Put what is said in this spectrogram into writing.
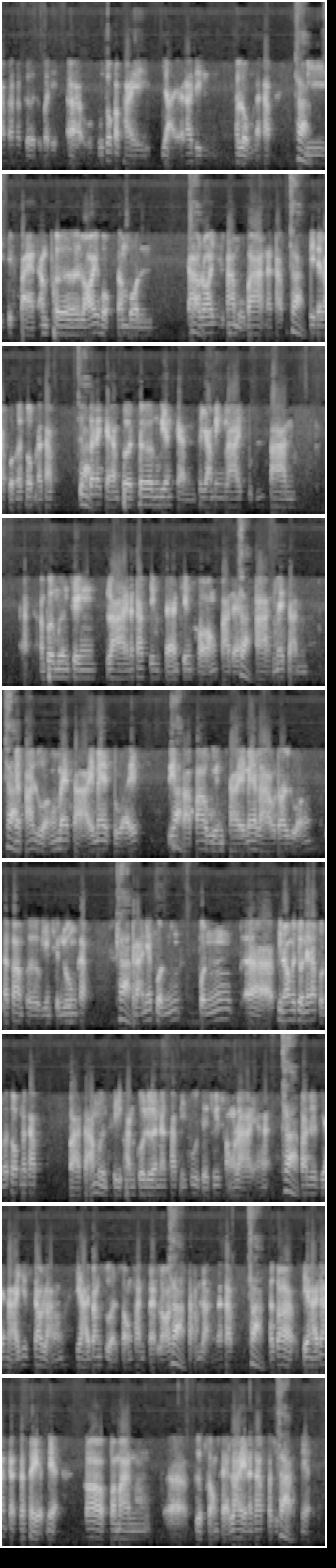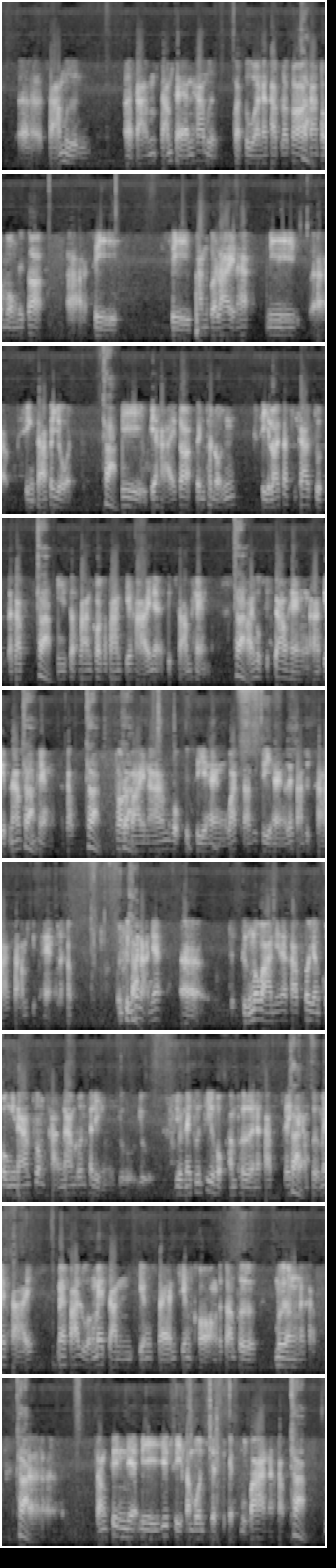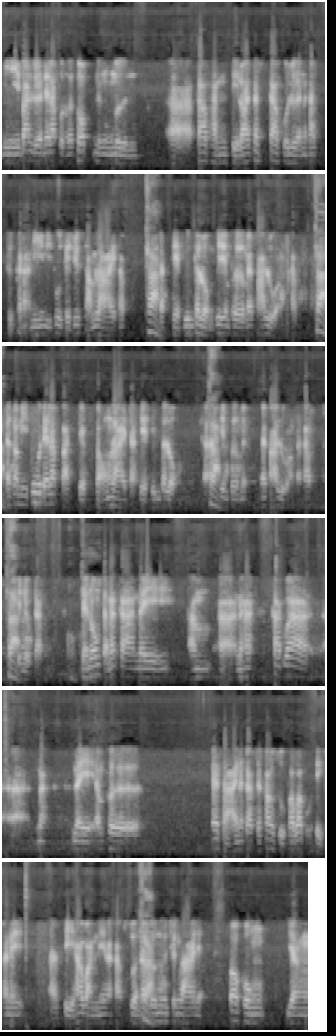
ครับ แล้วก็เกิดอุบัติเอ่ออุทกภัยใหญ่แล้วก็ดินถล่มนะครับครับ มี 18 อำเภอ 106 ตำบล 925 หมู่บ้านนะครับครับที่ได้รับผลกระทบนะครับ ซึ่งครับก็ได้แก่อำเภอเทิงเวียงแก่นพญาเมงรายขุนตาลอะอำเภอเมืองเชียงรายนะครับเชียงแสนเชียงของป่าแดดครับอ่านแม่จันทร์ครับแม่ฟ้าหลวงแม่สายแม่สวย เวียงครับป่าเป้าเวียงชัยแม่ลาวดอยหลวง แล้วก็อำเภอเวียงเชียงรุ้งครับครับ ขณะนี้ผลผลเอ่อพี่น้องประชาชนได้รับผลกระทบนะครับกว่า34,000ครัวเรือนนะครับ มีผู้เสียชีวิต2รายนะฮะครับบ้านเรือนเสียหาย29หลัง เสียหายบางส่วน2,803หลังนะครับครับ แล้วก็เสียหายด้านเกษตรเนี่ยก็ประมาณเอ่อเกือบสองแสนไร่นะครับปศุสัตว์เนี่ยสามหมื่นสามสามแสนห้าหมื่นกว่าตัวนะครับ แล้วก็ครับด้านประมงนี่ก็สี่สี่พันกว่าไร่นะฮะมีเอ่อสิ่งสาธารณประโยชน์ ครับที่เสียหายก็เป็นถนน 499 จุดนะครับ ครับ มีสะพานคอสะพานเสียหายเนี่ย 13 แห่งครับ สาย 69 แห่งอ่างเก็บน้ำครัสาบมแห่งนะครับครับท่อระบายน้ำ64 แห่ง วัด 34 แห่ง และสถารศึกษา 30 แห่งนะครับจนถึงขณะเนี้ยเอ่อถึงเมื่อวานนี้นะครับ ก็ยังคงมีน้ำท่วมขังน้ำล้นตลิ่งอยู่อยู่อยู่ในพื้นที่ 6อำเภอนะครับได้แก่อำเภอแม่สาย แม่ฟ้าหลวงแม่จันทร์เชียงแสนเชียงของ แล้วก็อำเภอเมืองนะครับ ครับ เอ่อ ทั้งสิ้นเนี่ยมี 24 ตำบล 71 หมู่บ้านนะครับ ครับ มีบ้านเรือนได้รับผลกระทบ 19,499ครัวเรือนนะครับ ถึงขณะนี้มีผู้เสียชีวิต 3 รายครับ ครับ จากเหตุดินถล่มที่อำเภอแม่ฟ้าหลวงครับ ครับ แล้วก็มีผู้ได้รับบาดเจ็บ 2 รายจากเหตุดินถล่มเอ่อครับ ที่อำเภอแม่ฟ้าหลวงนะครับ ครับ เช่นเดียวกันโอเคแนวโน้มสถานการณ์ในอำอ่านะฮะคาดว่าอ่านะในอำเภอแม่สายนะครับ จะเข้าสู่ภาวะปกติภายใน สี่ห้าวันนี้นะครับ ส่วนครับอำเภอเมืองเชียงรายเนี่ย ก็คงยัง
